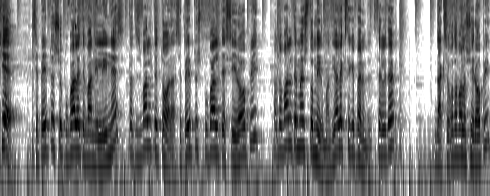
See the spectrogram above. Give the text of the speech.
Και σε περίπτωση που βάλετε βανιλίνες, θα τις βάλετε τώρα. Σε περίπτωση που βάλετε σιρόπι, θα το βάλετε μέσα στο μείγμα. Διαλέξτε και παίρνετε. Τι θέλετε; Εντάξει, εγώ θα βάλω σιρόπι,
